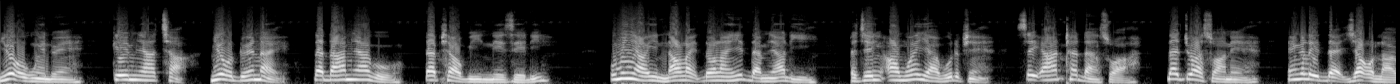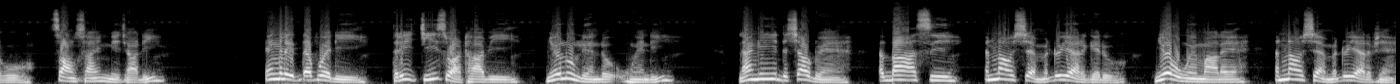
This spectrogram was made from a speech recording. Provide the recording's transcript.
မြို့အဝင်တွင်ကင်းများချမြို့အတွင်း၌တပ်သားများကိုတပ်ဖြောက်ပြီးနေစေသည်ဦးမင်းရောင်၏နောက်လိုက်တော်လန်ရေးတပ်များသည် တစ်ကြိမ်အောင်ပွဲရဖို့တစ်ဖြင့်စိတ်အားထက်သန်စွာတက်ကြွစွာနှင့်အင်္ဂလိပ်တပ်ရောက်အလာကိုစောင့်ဆိုင်နေကြသည်အင်္ဂလိပ်တပ်ဖွဲ့သည်တတိကြီးစွာထားပြီးမြို့လူလင်တို့ဝင်သည်လန်ကီတစ်လျှောက်တွင် အသာအစီအနှောက်အယှက်မတွေ့ရတဲ့ကဲ့သို့မြို့အဝင်မှာလည်းအနှောက်အယှက်မတွေ့ရတဲ့ဖြင့်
